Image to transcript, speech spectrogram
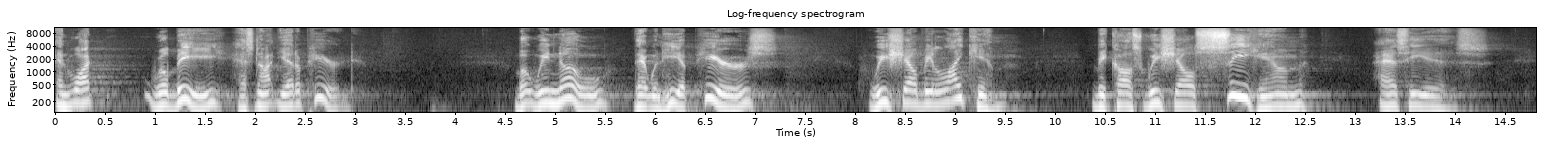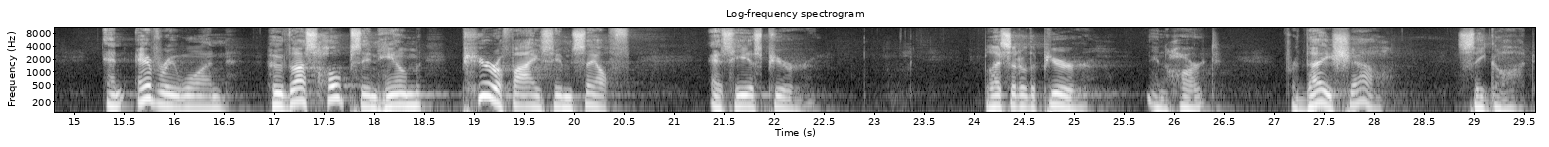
And what will be has not yet appeared. But we know that when He appears, we shall be like him because we shall see him as he is. And everyone who thus hopes in him purifies himself as he is pure. Blessed are the pure in heart, for they shall see God.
